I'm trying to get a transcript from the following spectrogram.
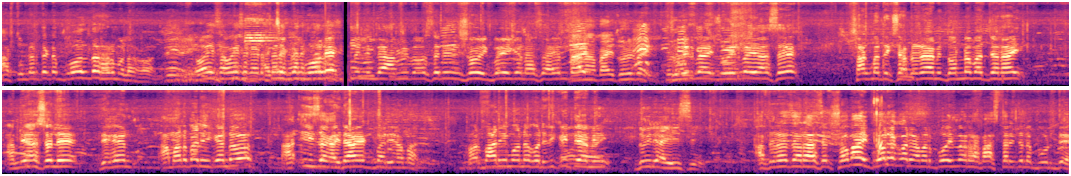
আর তোমরা তো একটা বল দরকার মনে হয় আমি ব্যবস্থা নিয়ে শহীদ ভাই এখানে আছে আয়ন ভাই। জহির ভাই। জহির ভাই আছে। সাংবাদিক সাহেবরা আমি ধন্যবাদ জানাই। আমি আসলে দেখেন আমার বাড়ি কেন? আর এই জায়গাটা এক বাড়ি আমার। আমার বাড়ি মনে করি রিকেটে আমি দুইটা আইছি। আপনারা যারা আছেন সবাই ঘরে ঘরে আমার বই মারা পাঁচ তারিখ জন্য ভোট দে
